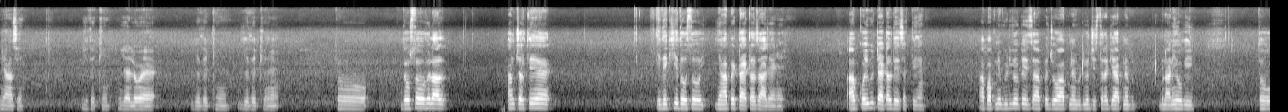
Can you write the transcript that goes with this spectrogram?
यहाँ से, ये देखें येलो है, ये देखें ये देखें। तो दोस्तों, फ़िलहाल हम चलते हैं। ये देखिए दोस्तों, यहाँ पे टाइटल्स आ जाएँगे। आप कोई भी टाइटल दे सकते हैं। आप अपनी वीडियो के हिसाब पे जो आपने वीडियो जिस तरह की आपने बनानी होगी तो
